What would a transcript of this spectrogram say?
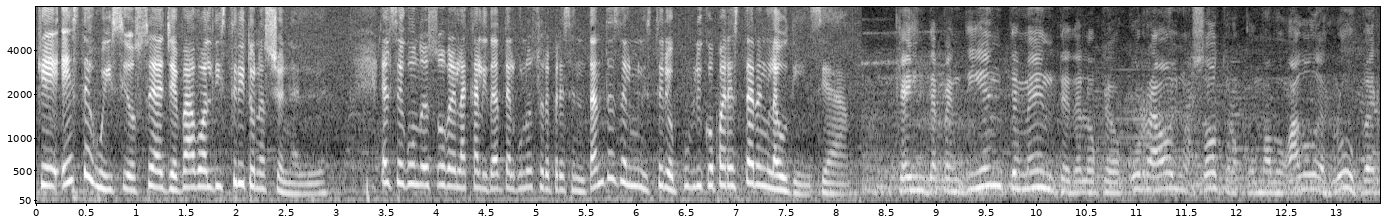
que este juicio sea llevado al Distrito Nacional. El segundo es sobre la calidad de algunos representantes del Ministerio Público para estar en la audiencia. Que independientemente de lo que ocurra hoy nosotros como abogados de Roosevelt,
